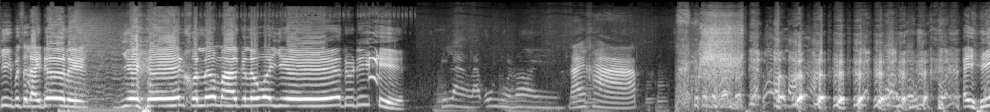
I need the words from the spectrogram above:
กิ้งเป็นสไลเดอร์เลย เย้คนเริ่มมากันแล้วว่าเย้ดูดิ พี่หลังรับอุ้มหนูหน่อยได้ครับ ไอ้เฮี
